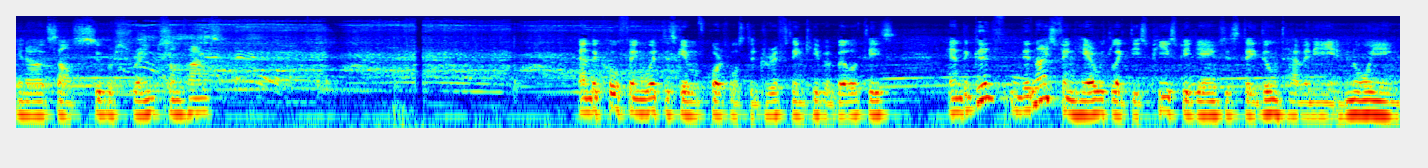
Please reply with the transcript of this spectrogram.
You know, it sounds super strange sometimes. And the cool thing with this game, of course, was the drifting capabilities. And the good, the nice thing here with like these PSP games is they don't have any annoying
